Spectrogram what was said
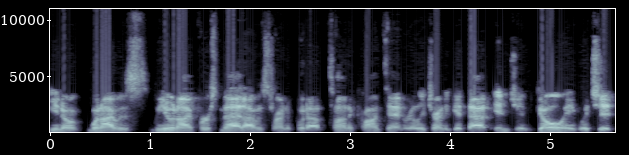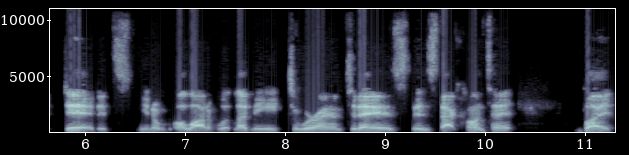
you know when i was you and i first met i was trying to put out a ton of content really trying to get that engine going which it did. It's you know a lot of what led me to where i am today is is that content. But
